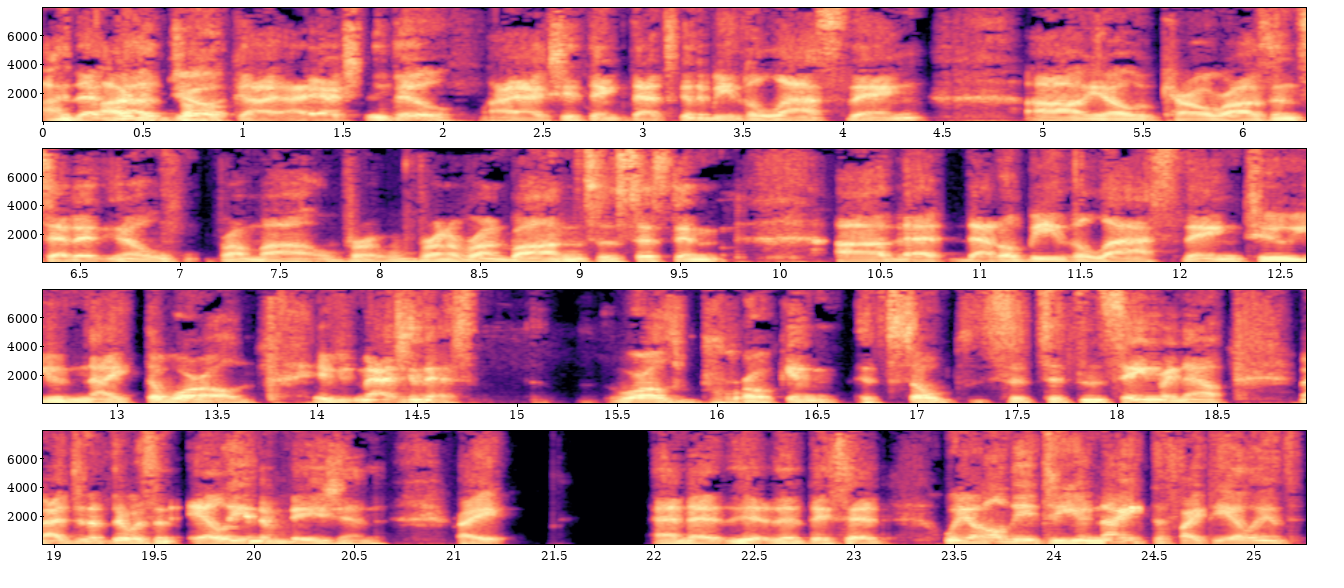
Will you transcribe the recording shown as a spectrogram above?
I, that's I not a joke. thought- I, I actually do. I actually think that's going to be the last thing. Uh, you know, Carol Rosin said it. You know, from uh, Wernher von Braun's assistant, uh, that that'll be the last thing to unite the world. If you imagine this, the world's broken. It's so it's, it's insane right now. Imagine if there was an alien invasion, right? And they, they said we all need to unite to fight the aliens.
